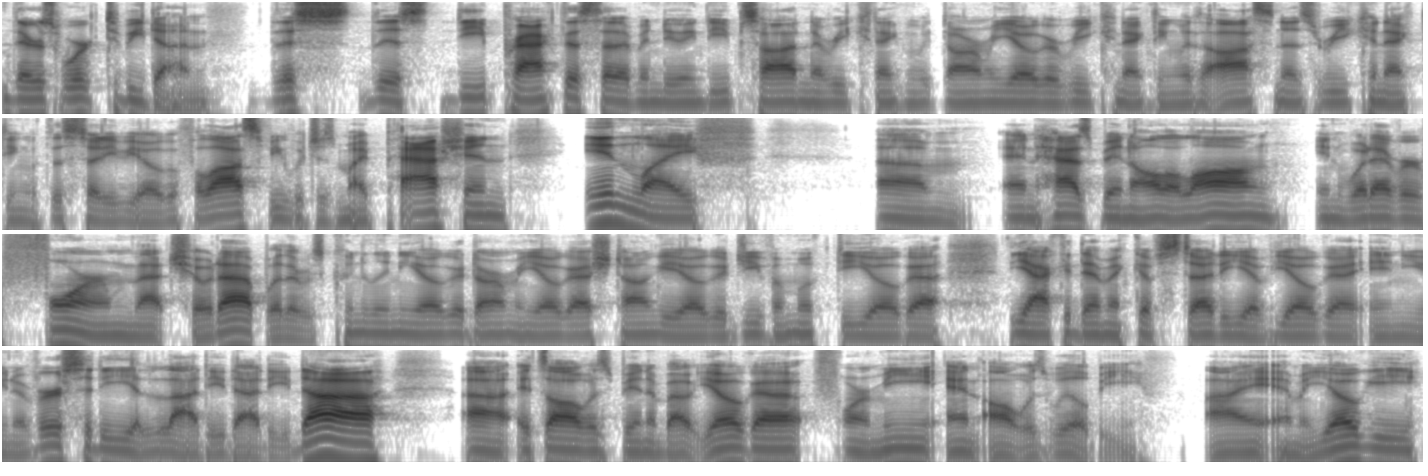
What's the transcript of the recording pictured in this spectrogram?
there's work to be done. This this deep practice that I've been doing, deep sadhana, reconnecting with Dharma yoga, reconnecting with asanas, reconnecting with the study of yoga philosophy, which is my passion in life, um, and has been all along in whatever form that showed up, whether it was Kundalini yoga, Dharma yoga, Ashtanga yoga, Jivamukti yoga, the academic of study of yoga in university, la di da di da. Uh, it's always been about yoga for me and always will be. I am a yogi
